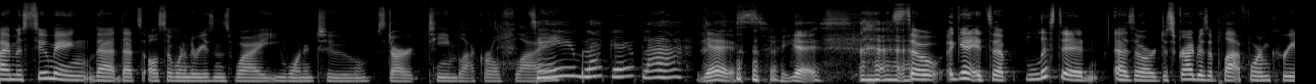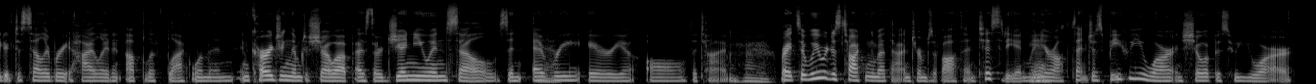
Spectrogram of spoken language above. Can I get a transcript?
I'm assuming that that's also one of the reasons why you wanted to start Team Black Girl Fly. Team Black Girl Fly. Yes, yes. so again, it's a listed as or described as a platform created to celebrate, highlight, and uplift Black women, encouraging them to show up as their genuine selves in every area all the time. Mm-hmm. Right. So we were just talking about that in terms of authenticity, and when you're authentic, just be who you are and show up as who you are.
